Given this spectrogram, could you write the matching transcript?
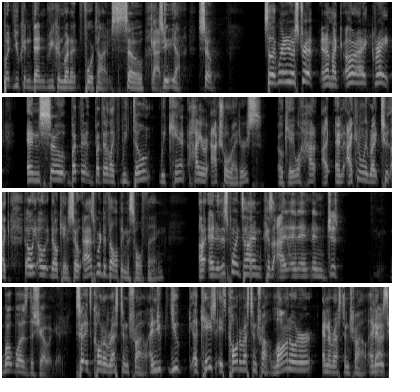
but you can then you can run it four times. So Gotcha. so yeah. So so like we're gonna do a strip, and I'm like, all right, great. And so, but they but they're like, we don't, we can't hire actual writers. Okay, well, how? I and I can only write two. Like, oh, oh, okay. So as we're developing this whole thing, uh, and at this point in time, because I, And, and and just what was the show again? so it's called Arrest and Trial, and you you occasionally it's called Arrest and Trial, Law and Order and Arrest and Trial, and it was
